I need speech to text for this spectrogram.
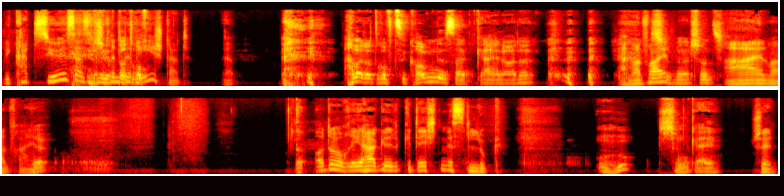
Wie graziös er sich drin bewegt hat. Aber darauf zu kommen, ist halt geil, oder? Einwandfrei? Einwandfrei. Ja. Der Otto Rehagel Gedächtnis Look. mhm, schon geil. Schön.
